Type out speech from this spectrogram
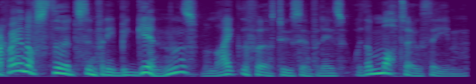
Rachmaninoff's third symphony begins, like the first two symphonies, with a motto theme.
